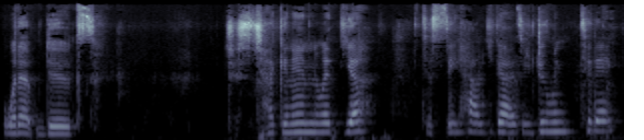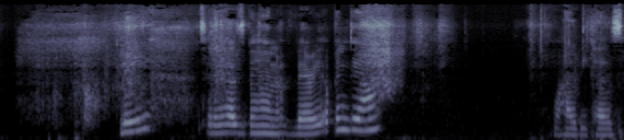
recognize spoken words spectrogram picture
What up, dudes? Just checking in with ya to see how you guys are doing today. Me, today has been very up and down. Why? Because,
